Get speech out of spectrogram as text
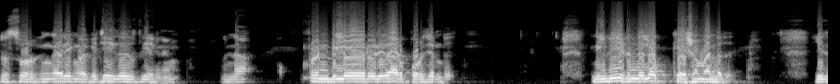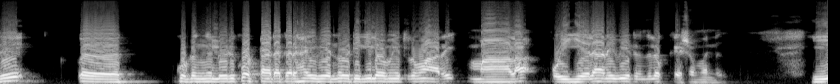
ഡ്രസ് വർക്കും കാര്യങ്ങളൊക്കെ ചെയ്ത് തീർത്തി അങ്ങനെ പിന്നെ ഫ്രണ്ടിൽ വേറൊരു കാർ പോർച്ച് ഉണ്ട്. ഈ വീടിന്റെ ലൊക്കേഷൻ വന്നത്. ഇത് കൊടുങ്ങല്ലൂർ കൊട്ടാരക്കര ഹൈവേ നിന്ന് ഒരു കിലോമീറ്റർ മാറി മാള പൊയ്യലാണ് ഈ വീടിന്റെ ലൊക്കേഷൻ വന്നത്. ഈ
